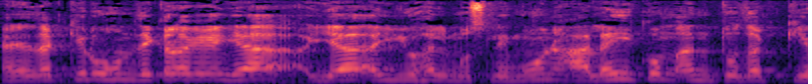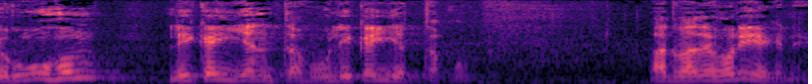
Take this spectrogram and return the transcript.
یعنی ذکرو ہم ذکر یا یا ایوہ المسلمون علیکم ان تذکروہم لکی ینتہو لکی یتقو بات واضح ہو رہی ہے کہ نہیں؟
